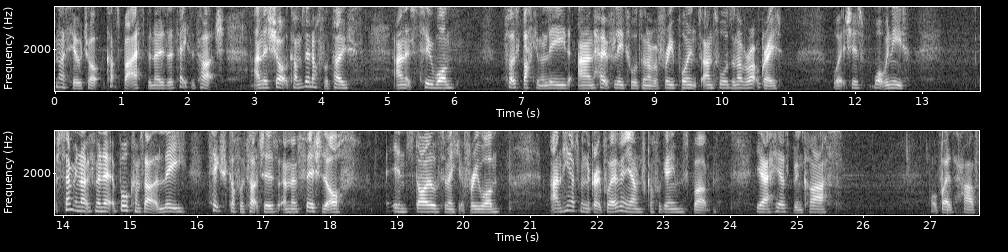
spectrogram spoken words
nice heel chop, cuts back Espinosa, takes a touch, and the shot comes in off the post, and it's 2 1 put us back in the lead and hopefully towards another three points and towards another upgrade, which is what we need. 79th minute, a ball comes out of Lee, takes a couple of touches and then finishes it off in style to make it 3-1. And he has been a great player, I've only had him for a couple of games, but yeah, he has been class. What players have.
